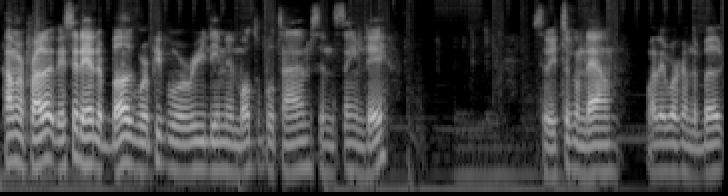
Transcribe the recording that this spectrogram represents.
Common product, they said they had a bug where people were redeeming multiple times in the same day. So they took them down while they work on the bug.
